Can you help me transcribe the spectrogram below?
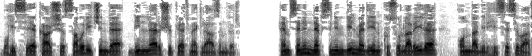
Bu hisseye karşı sabır içinde binler şükretmek lazımdır. Hem senin nefsinin bilmediğin kusurlarıyla onda bir hissesi var.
